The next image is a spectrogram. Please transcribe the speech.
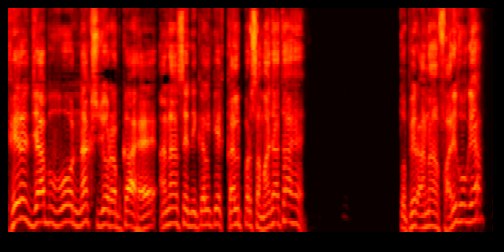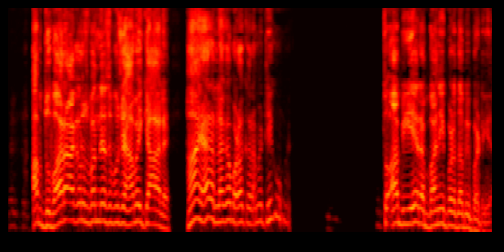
پھر جب وہ نقش جو رب کا ہے، انا سے نکل کے قلب پر سما جاتا ہے، تو پھر انا فارغ ہو گیا۔ اب دوبارہ اگر اس بندے سے پوچھے ہاں بھائی کیا حال ہے؟ ہاں یار، اللہ کا بڑا کرم ہے، ٹھیک ہوں میں۔ تو اب یہ ربانی پردہ بھی پڑ گیا۔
